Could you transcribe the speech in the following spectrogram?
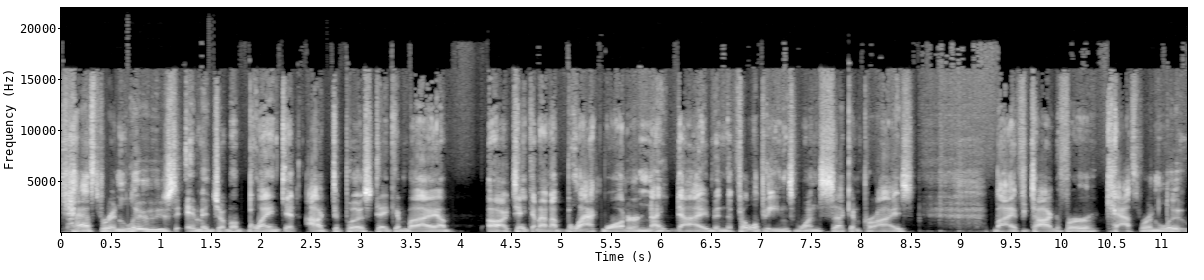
Catherine Liu's image of a blanket octopus taken by a uh, taken on a blackwater night dive in the Philippines won second prize by photographer Catherine Liu.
